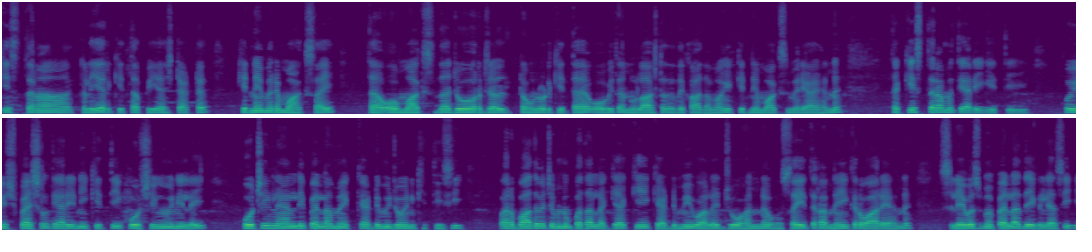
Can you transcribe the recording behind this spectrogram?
ਕਿਸ ਤਰ੍ਹਾਂ ਕਲੀਅਰ ਕੀਤਾ ਪੀ ਐਸ ਟੈਟ ਕਿੰਨੇ ਮੇਰੇ ਮਾਰਕਸ ਆਏ? ਤਾਂ ਉਹ ਮਾਰਕਸ ਦਾ ਜੋ ਰਿਜ਼ਲਟ ਡਾਊਨਲੋਡ ਕੀਤਾ ਹੈ, ਉਹ ਵੀ ਤੁਹਾਨੂੰ ਲਾਸਟ 'ਤੇ ਦਿਖਾ ਦੇਵਾਂਗੇ ਕਿੰਨੇ ਮਾਰਕਸ ਮੇਰੇ ਆਏ ਹਨ। ਤਾਂ ਕਿਸ ਤਰ੍ਹਾਂ ਮੈਂ ਤਿਆਰੀ ਕੀਤੀ ਜੀ? ਕੋਈ ਸਪੈਸ਼ਲ ਤਿਆਰੀ ਨਹੀਂ ਕੀਤੀ ਕੋਚਿੰਗ ਵੀ ਨਹੀਂ ਲਈ। ਕੋਚਿੰਗ ਲੈਣ ਲਈ ਪਹਿਲਾਂ ਮੈਂ ਅਕੈਡਮੀ ਜੁਆਇਨ ਕੀਤੀ ਸੀ, ਪਰ ਬਾਅਦ ਵਿੱਚ ਮੈਨੂੰ ਪਤਾ ਲੱਗਿਆ ਕਿ ਅਕੈਡਮੀ ਵਾਲੇ ਜੋ ਹਨ, ਉਹ ਸਹੀ ਤਰ੍ਹਾਂ ਨਹੀਂ ਕਰਵਾ ਰਹੇ ਹਨ। ਸਿਲੇਬਸ ਮੈਂ ਪਹਿਲਾਂ ਦੇਖ ਲਿਆ ਸੀ।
